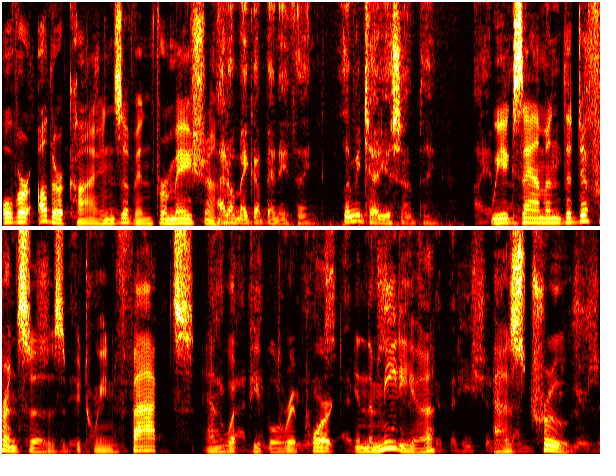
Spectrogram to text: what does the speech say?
over other kinds of information. I don't make up anything. Let me tell you something. We examine the differences between facts and what people report in the media as truth.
